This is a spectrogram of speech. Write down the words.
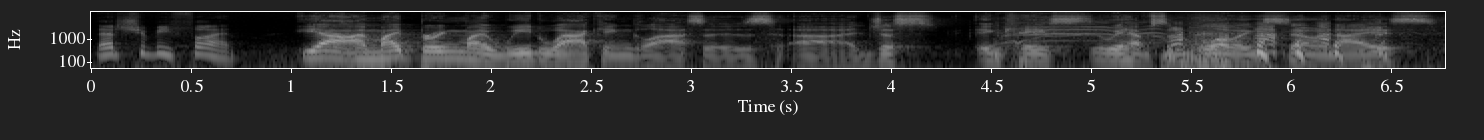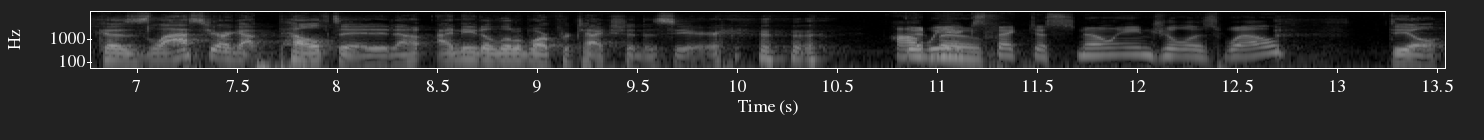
that should be fun. Yeah, I might bring my weed whacking glasses uh, just in case we have some blowing snow and ice. Because last year I got pelted, and I- I need a little more protection this year. Uh, we move. expect a snow angel as well. Deal.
